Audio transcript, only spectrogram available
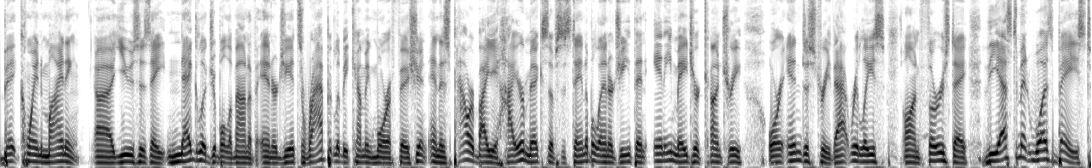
Bitcoin mining uh, uses a negligible amount of energy. It's rapidly becoming more efficient and is powered by a higher mix of sustainable energy than any major country or industry. That release on Thursday the estimate was based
